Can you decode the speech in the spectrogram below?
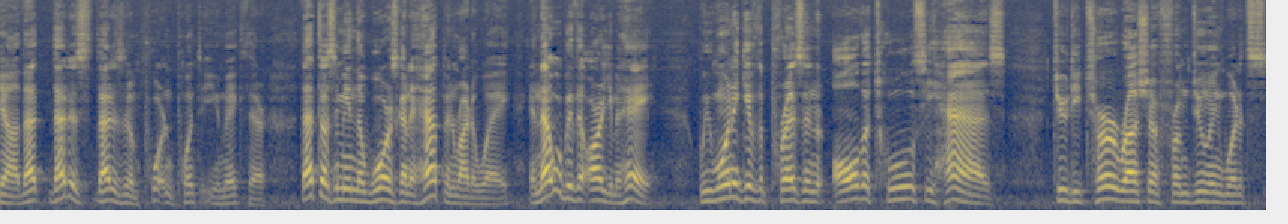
Yeah, that, that, is, that is an important point that you make there. That doesn't mean the war is going to happen right away. And that will be the argument. Hey, we want to give the president all the tools he has to deter Russia from doing what it's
